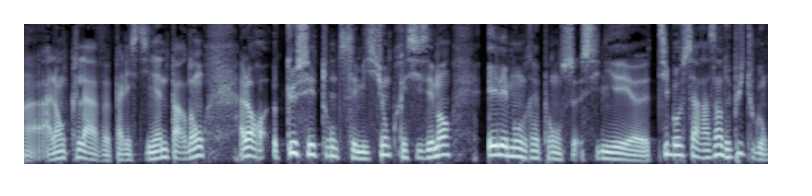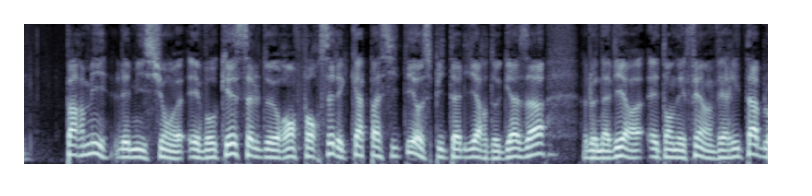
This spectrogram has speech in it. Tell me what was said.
à l'enclave palestinienne. Pardon. Alors, que sait-on de ces missions précisément? Élément de réponse signé euh, Thibaut Sarrazin depuis Toulon. Parmi les missions évoquées, celle de renforcer les capacités hospitalières de Gaza. Le navire est en effet un véritable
